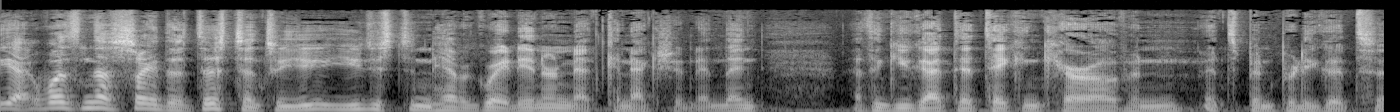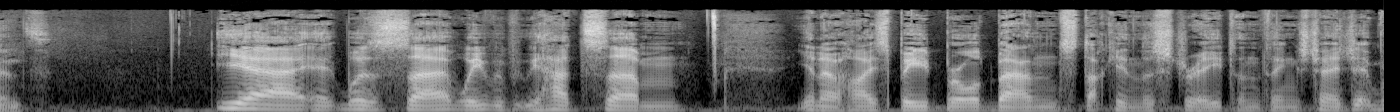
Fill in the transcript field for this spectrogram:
yeah it wasn't necessarily the distance you you just didn't have a great internet connection and then I think you got that taken care of and it's been pretty good since yeah, it was. Uh, we we had some, you know, high speed broadband stuck in the street, and things changed. It,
